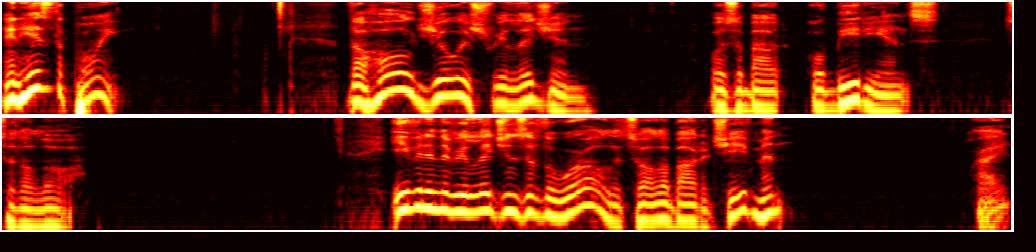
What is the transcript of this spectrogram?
And here's the point the whole Jewish religion was about obedience to the law. Even in the religions of the world, it's all about achievement, right?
